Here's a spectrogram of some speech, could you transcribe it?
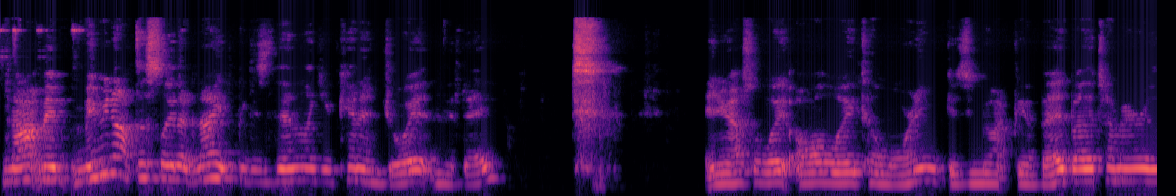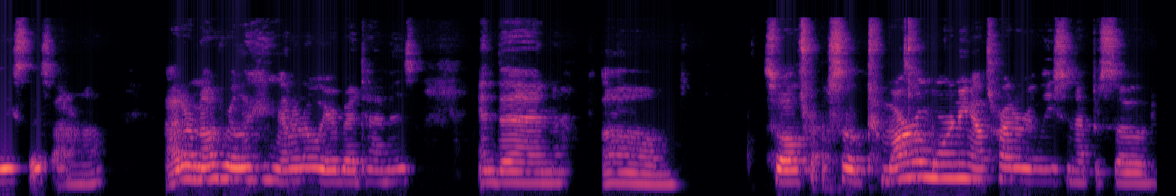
not maybe, maybe not this late at night because then like you can enjoy it in the day. and you have to wait all the way till morning because you might be in bed by the time I release this. I don't know. I don't know really. I don't know what your bedtime is. And then um so I'll try so tomorrow morning I'll try to release an episode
